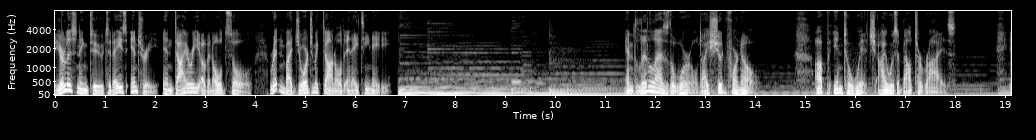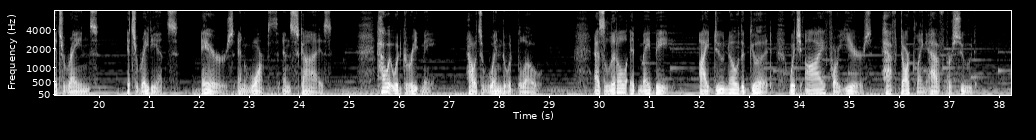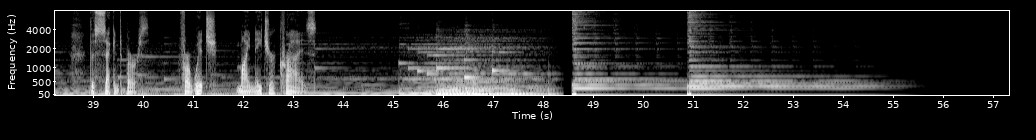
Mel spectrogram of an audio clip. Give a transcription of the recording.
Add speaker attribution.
Speaker 1: You're listening to today's entry in Diary of an Old Soul, written by George MacDonald in 1880. And little as the world I should foreknow, up into which I was about to rise, its rains, its radiance, airs and warmth and skies, how it would greet me, how its wind would blow as little it may be, I do know the good which I for years half darkling have pursued. The second birth, for which my nature cries.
